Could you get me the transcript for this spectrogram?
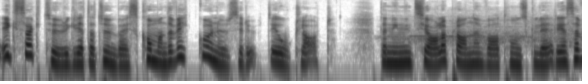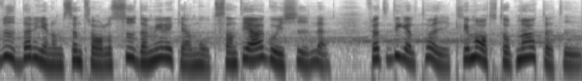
Exakt hur Greta Thunbergs kommande veckor nu ser ut är oklart. Den initiala planen var att hon skulle resa vidare genom Central och Sydamerika mot Santiago i Chile för att delta i klimattoppmötet i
